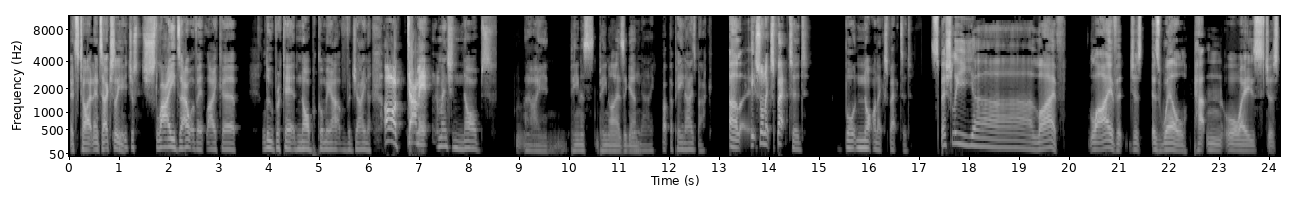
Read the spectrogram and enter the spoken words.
It's tight, and it's actually It just slides out of it like a lubricated knob coming out of a vagina. Oh damn it! I mentioned knobs. I, penis penise again. Peni, but the peni's back. Uh, It's unexpected, but not unexpected. especially uh, live, live. It just as well. Patton always just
